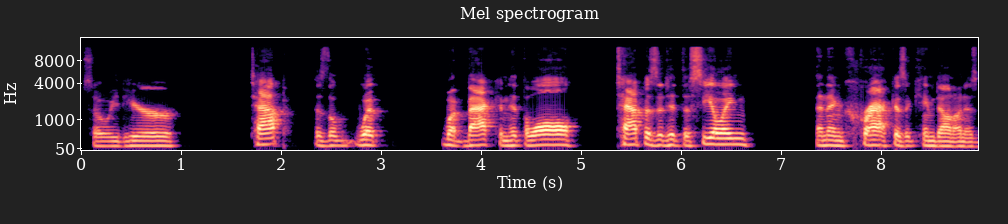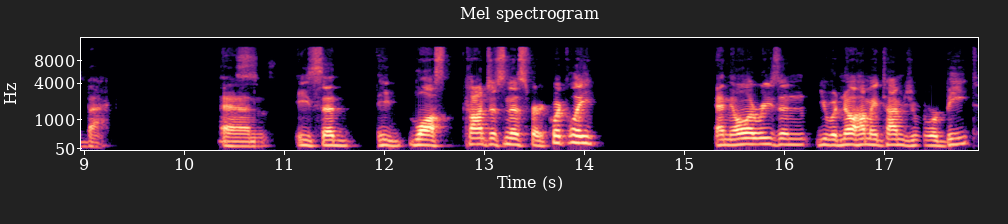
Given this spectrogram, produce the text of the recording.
So we'd hear tap as the whip went back and hit the wall, tap as it hit the ceiling, and then crack as it came down on his back. And he said he lost consciousness very quickly. And the only reason you would know how many times you were beat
